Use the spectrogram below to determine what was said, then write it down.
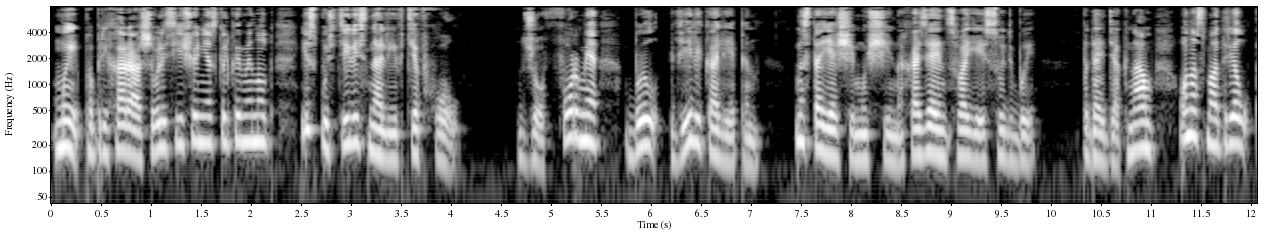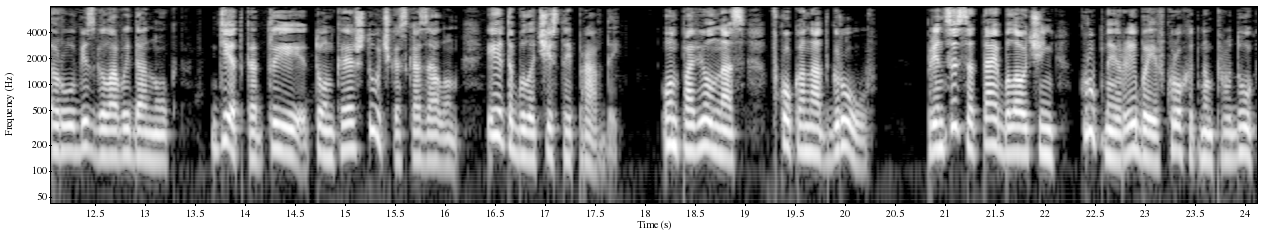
мы поприхорашивались еще несколько минут и спустились на лифте в холл. Джо в форме был великолепен. Настоящий мужчина, хозяин своей судьбы. Подойдя к нам, он осмотрел Руби с головы до ног. «Детка, ты тонкая штучка», — сказал он, и это было чистой правдой. Он повел нас в Коконат-Гроув. Принцесса Тай была очень крупной рыбой в крохотном пруду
